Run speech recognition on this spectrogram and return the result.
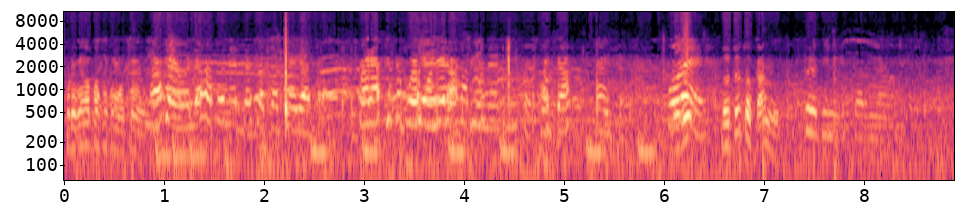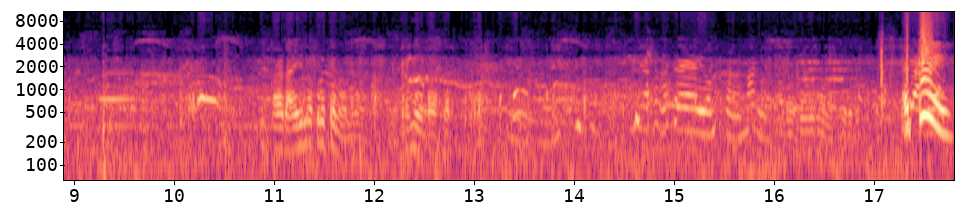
¿Por qué no pasa como todo? Y se vuelves a poner de soporte allá atrás. Pero aquí se puede poner así. Ahí está, ahí está. ¿Puedes? No estoy tocando. Pero tiene que estar nada. A ver, ahí no creo que no. no. Es muy raro. Aquí,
